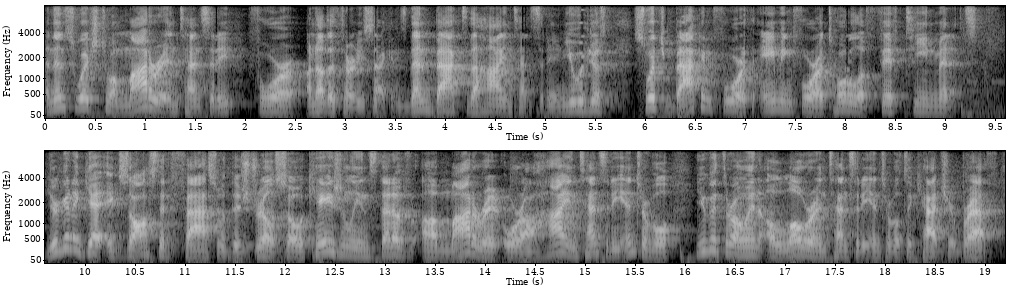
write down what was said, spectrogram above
and then switch to a moderate intensity for another 30 seconds, then back to the high intensity. And you would just switch back and forth aiming for a total of 15 minutes. You're gonna get exhausted fast with this drill. So occasionally, instead of a moderate or a high intensity interval, you could throw in a lower intensity interval to catch your breath.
